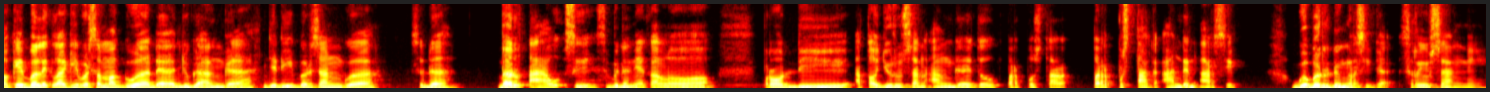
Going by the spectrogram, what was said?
Oke, balik lagi bersama gue dan juga Angga. Jadi barusan gue sudah baru tahu sih sebenarnya kalau prodi atau jurusan Angga itu perpusta perpustakaan dan arsip. Gue baru denger sih gak, seriusan nih.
